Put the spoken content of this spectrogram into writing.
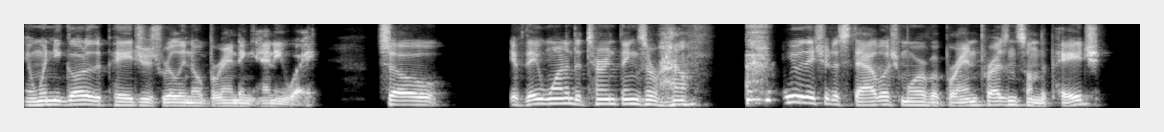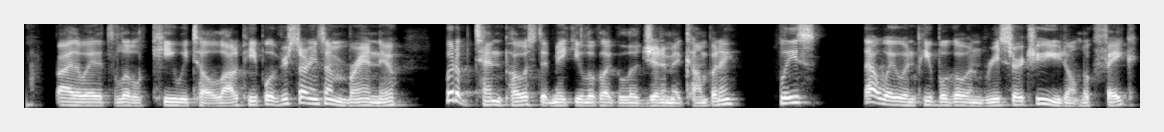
And when you go to the page, there's really no branding anyway. So if they wanted to turn things around, maybe they should establish more of a brand presence on the page. By the way, that's a little key we tell a lot of people. If you're starting something brand new, put up 10 posts that make you look like a legitimate company, please. That way, when people go and research you, you don't look fake.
